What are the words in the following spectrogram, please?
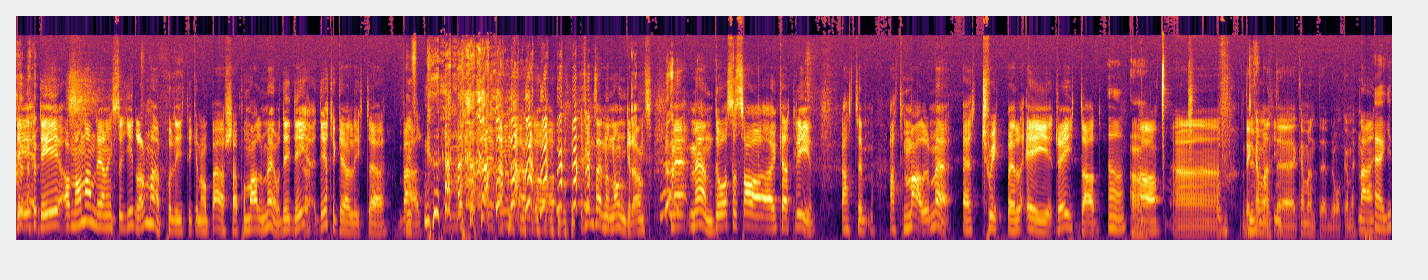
det, det är, av någon anledning så gillar de här politikerna att bärsa på Malmö och det, det, det tycker jag är lite väl. Det, finns ändå, det finns ändå någon gräns. Men, men då så sa Kathleen att, att Malmö är triple A-ratad. Ja, Ja. Ah, det kan man, inte, kan man inte bråka med. nej.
